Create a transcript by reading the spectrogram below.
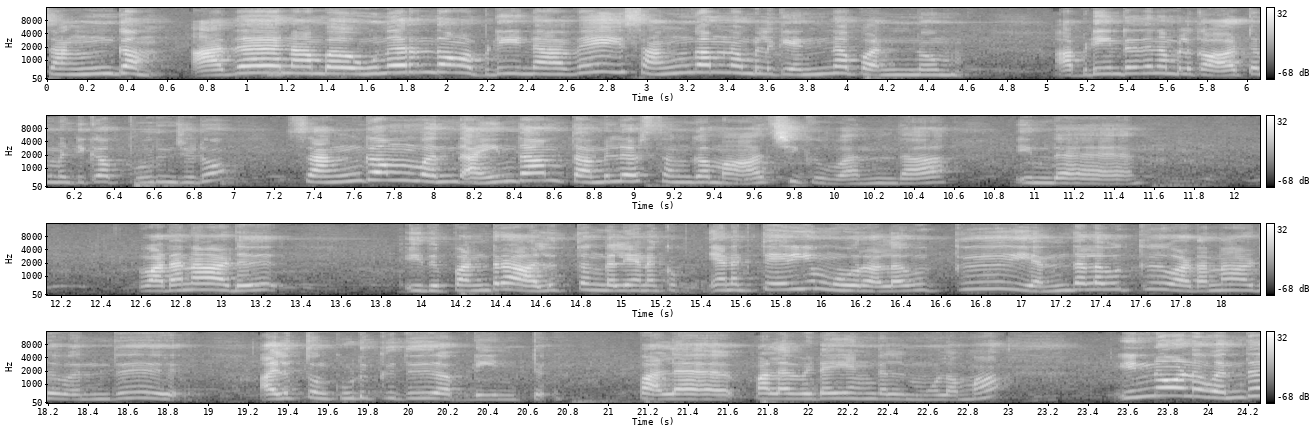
சங்கம். அதை நம்ம உணர்ந்தோம் அப்படின்னாவே சங்கம் நம்மளுக்கு என்ன பண்ணும் அப்படின்றது நம்மளுக்கு ஆட்டோமேட்டிக்காக புரிஞ்சிடும். சங்கம் வந்து ஐந்தாம் தமிழர் சங்கம் ஆட்சிக்கு வந்தால் இந்த வடநாடு இது பண்ணுற அழுத்தங்கள் எனக்கு எனக்கு தெரியும் ஓரளவுக்கு எந்த அளவுக்கு வடநாடு வந்து அழுத்தம் கொடுக்குது அப்படின்ட்டு. பல பல விடயங்கள் மூலமாக இன்னொன்று வந்து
